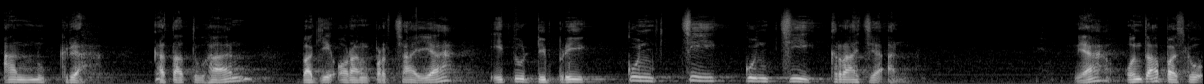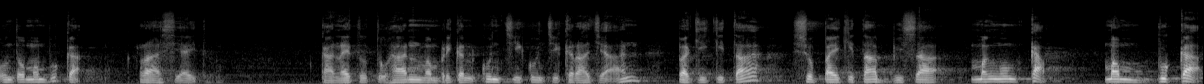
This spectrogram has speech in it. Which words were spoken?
anugerah. Kata Tuhan, bagi orang percaya itu diberi kunci-kunci kerajaan. Ya, untuk apa? Untuk membuka rahasia itu. Karena itu Tuhan memberikan kunci-kunci kerajaan bagi kita supaya kita bisa mengungkap, membuka.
